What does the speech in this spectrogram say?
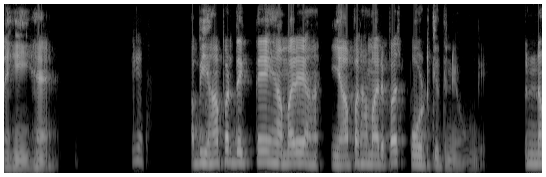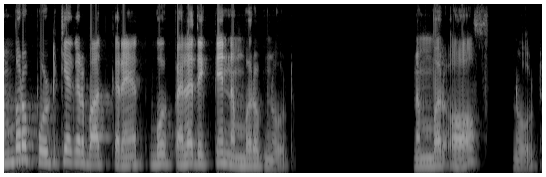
नहीं है। ठीक है? अब यहाँ पर देखते हैं, हमारे यहाँ पर हमारे पास पोर्ट कितने होंगे? तो नंबर ऑफ़ पोर्ट की अगर बात करें तो वो पहले देखते हैं number of node. Number of node.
